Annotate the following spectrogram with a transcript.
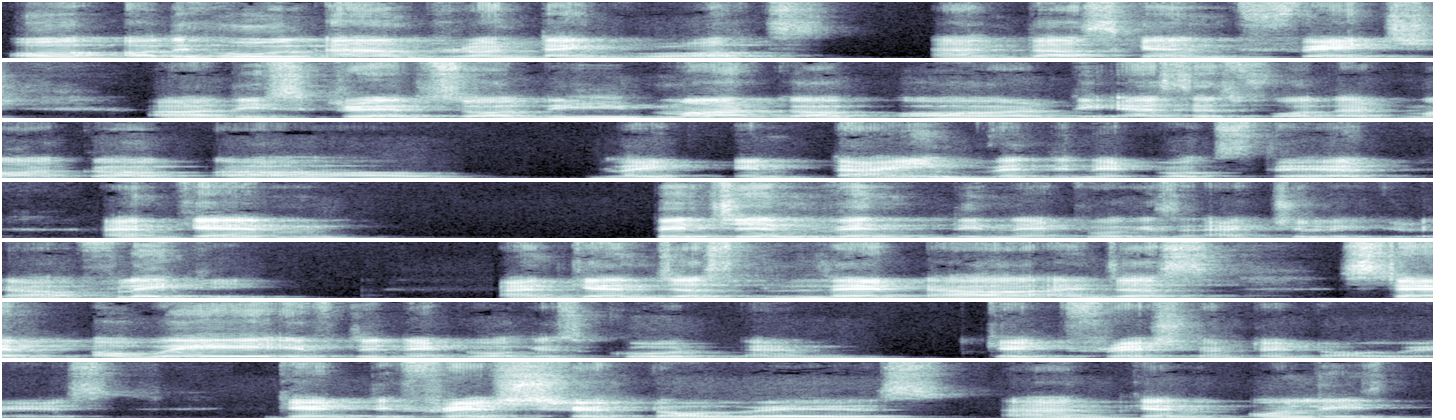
or, or the whole AMP runtime works and thus can fetch uh, the scripts or the markup or the assets for that markup uh, like in time when the network's there and can pitch in when the network is actually uh, flaky and can just let uh, and just step away if the network is good and get fresh content always get the fresh script always and can only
